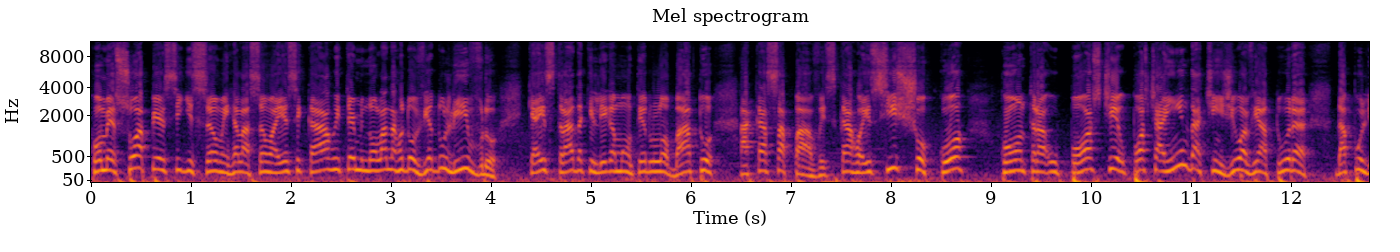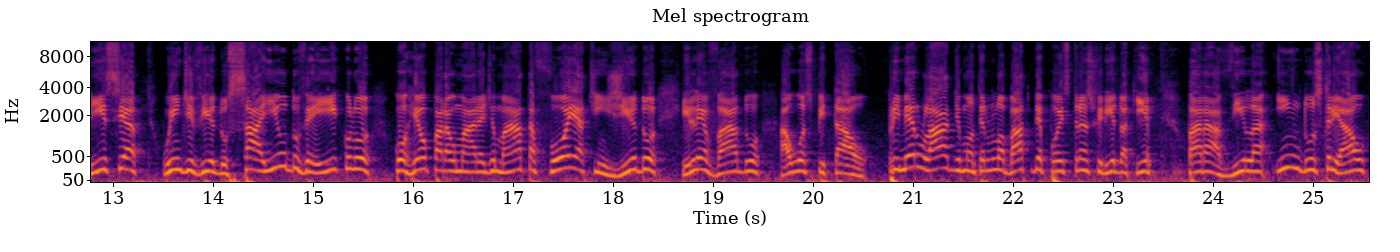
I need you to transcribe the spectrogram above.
começou a perseguição em relação a esse carro e terminou lá na rodovia do Livro, que é a estrada que liga Monteiro Lobato a Caçapava. Esse carro aí se chocou contra o poste. O poste ainda atingiu a viatura da polícia. O indivíduo saiu do veículo, correu para uma área de mata, foi atingido e levado ao hospital primeiro lá de Monteiro Lobato, depois transferido aqui para a Vila Industrial.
